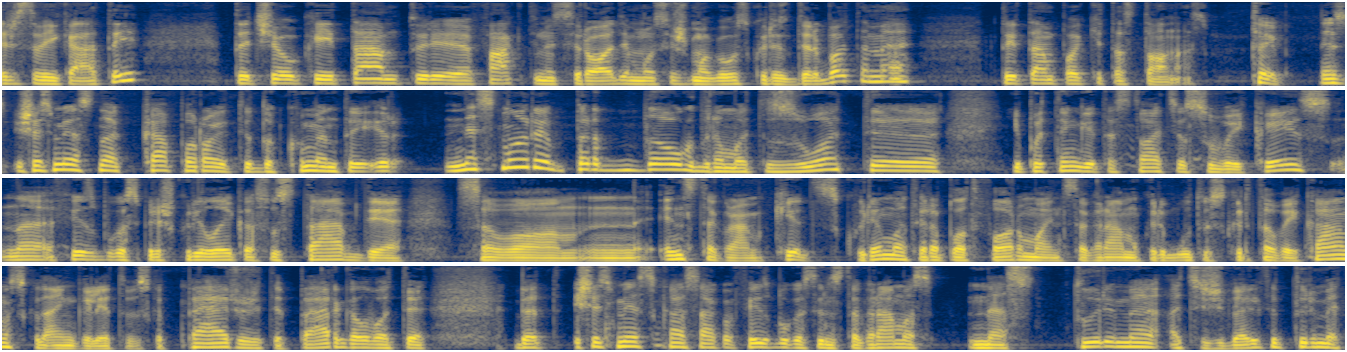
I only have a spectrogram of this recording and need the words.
ir sveikatai, tačiau kai tam turi faktinius įrodymus iš žmogaus, kuris dirba tame, tai tampa kitas tonas. Taip, nes iš esmės, na, ką parodyti dokumentai ir nesinori per daug dramatizuoti, ypatingai tą situaciją su vaikais. Na, Facebookas prieš kurį laiką sustabdė savo mm, Instagram Kids kūrimą, tai yra platforma Instagram, kuri būtų skirta vaikams, kadangi galėtų viską peržiūrėti, pergalvoti. Bet iš esmės, ką sako Facebookas ir Instagramas, mes turime atsižvelgti, turime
